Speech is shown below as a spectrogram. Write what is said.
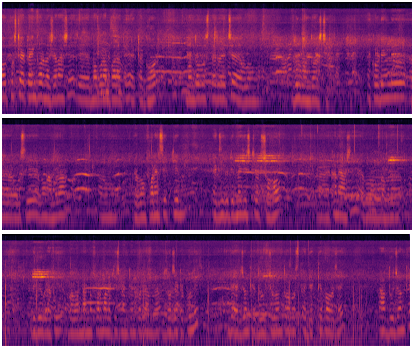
আউটপোস্টে একটা ইনফরমেশন আসে যে নবরাম পাড়াতে একটা ঘর বন্ধ অবস্থায় রয়েছে এবং দুর্গন্ধ আসছে। অ্যাকর্ডিংলি ওসি এবং আমরা এবং ফরেন্সিক টিম এক্সিকিউটিভ ম্যাজিস্ট্রেট সহ এখানে আসি এবং আমরা ভিডিওগ্রাফি বা অন্যান্য ফর্মালিটিস মেনটেন করে আমরা দরজাটা খুলি। একজনকে ধূপ ঝুলন্ত অবস্থায় দেখতে পাওয়া যায় আর দুজনকে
